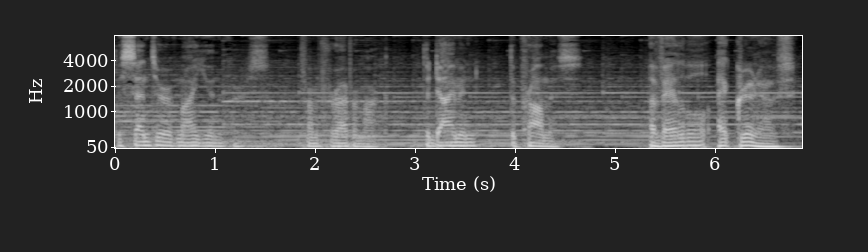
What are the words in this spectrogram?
The center of my universe from Forevermark. The diamond, the promise. Available at Gruno's.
